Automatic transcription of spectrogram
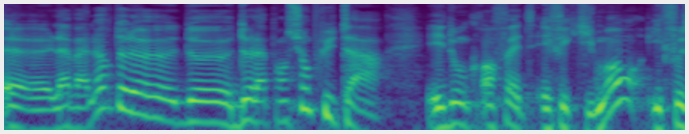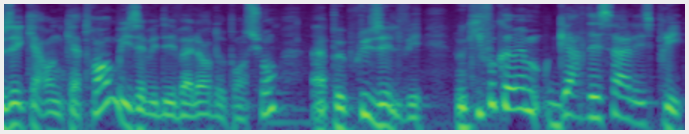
euh, la valeur de, de, de, la pension plus tard. Et donc, en fait, effectivement, ils faisaient 44 ans, mais ils avaient des valeurs de pension un peu plus élevées. Donc, il faut quand même garder ça à l'esprit.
